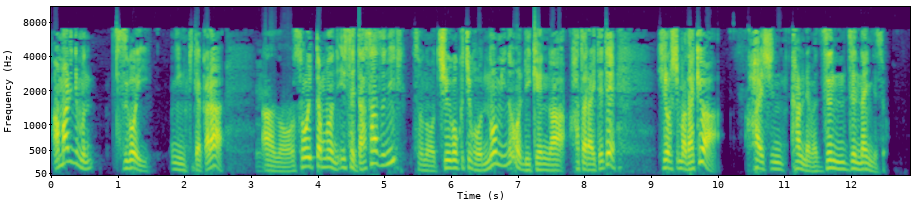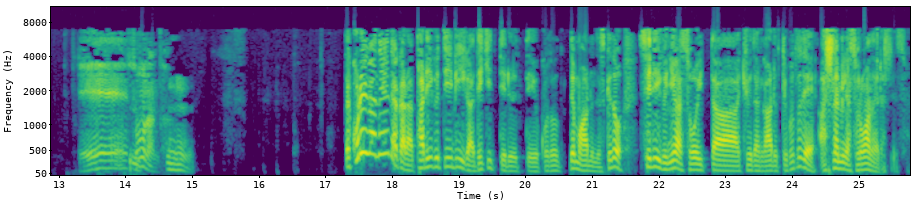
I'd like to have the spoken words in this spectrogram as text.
あまりにもすごい人気だから、うんあの、そういったものに一切出さずに、その中国地方のみの利権が働いてて、広島だけは配信関連は全然ないんですよ。ええそうなんだ。うん。だこれがね、だからパリーグ TV ができてるっていうことでもあるんですけど、セリーグにはそういった球団があるっていうことで、足並みが揃わないらしいんですよ。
